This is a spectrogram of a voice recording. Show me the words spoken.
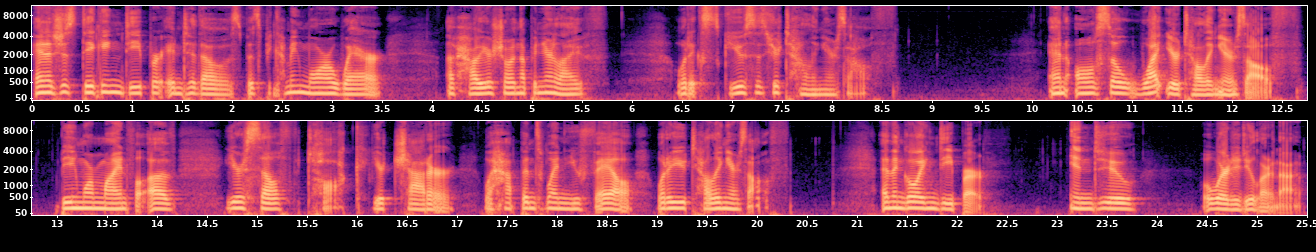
And it's just digging deeper into those, but it's becoming more aware of how you're showing up in your life what excuses you're telling yourself. and also what you're telling yourself. Being more mindful of your self talk, your chatter, what happens when you fail, what are you telling yourself? And then going deeper into, well, where did you learn that?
